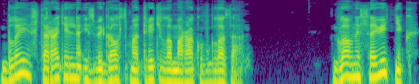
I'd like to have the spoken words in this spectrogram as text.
Блей старательно избегал смотреть Ламараку в глаза. Главный советник,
